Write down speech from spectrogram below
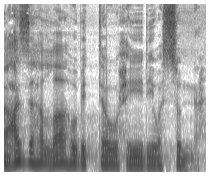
أعزها الله بالتوحيد والسنة.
